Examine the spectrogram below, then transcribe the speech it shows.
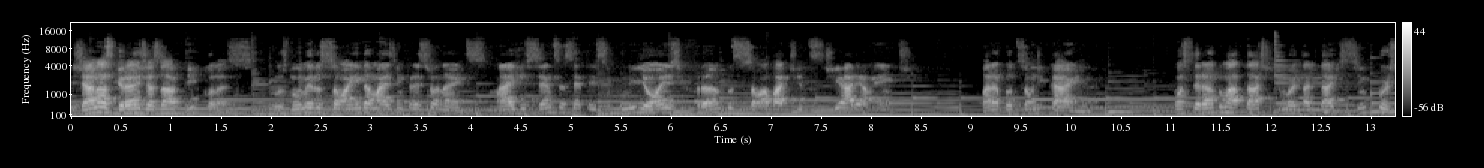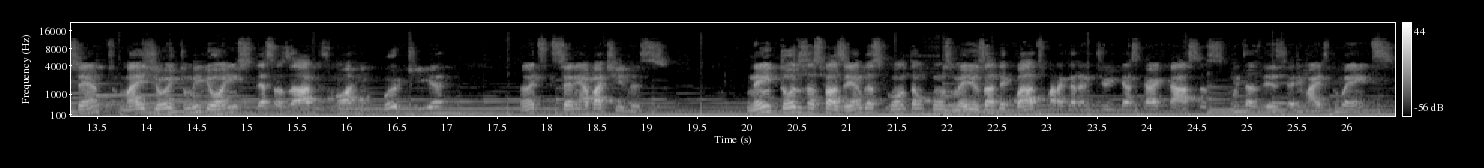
Já nas granjas avícolas, os números são ainda mais impressionantes. Mais de 165 milhões de frangos são abatidos diariamente para a produção de carne. Considerando uma taxa de mortalidade de 5%, mais de 8 milhões dessas aves morrem por dia antes de serem abatidas. Nem todas as fazendas contam com os meios adequados para garantir que as carcaças, muitas vezes de animais doentes,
